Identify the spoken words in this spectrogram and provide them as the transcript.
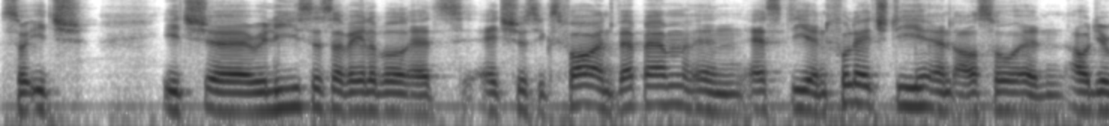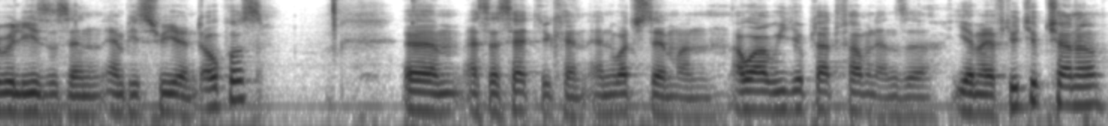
So each each uh, release is available at H.264 and WebM in SD and Full HD, and also in audio releases in MP3 and Opus. Um, as I said, you can and watch them on our video platform and the EMF YouTube channel.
